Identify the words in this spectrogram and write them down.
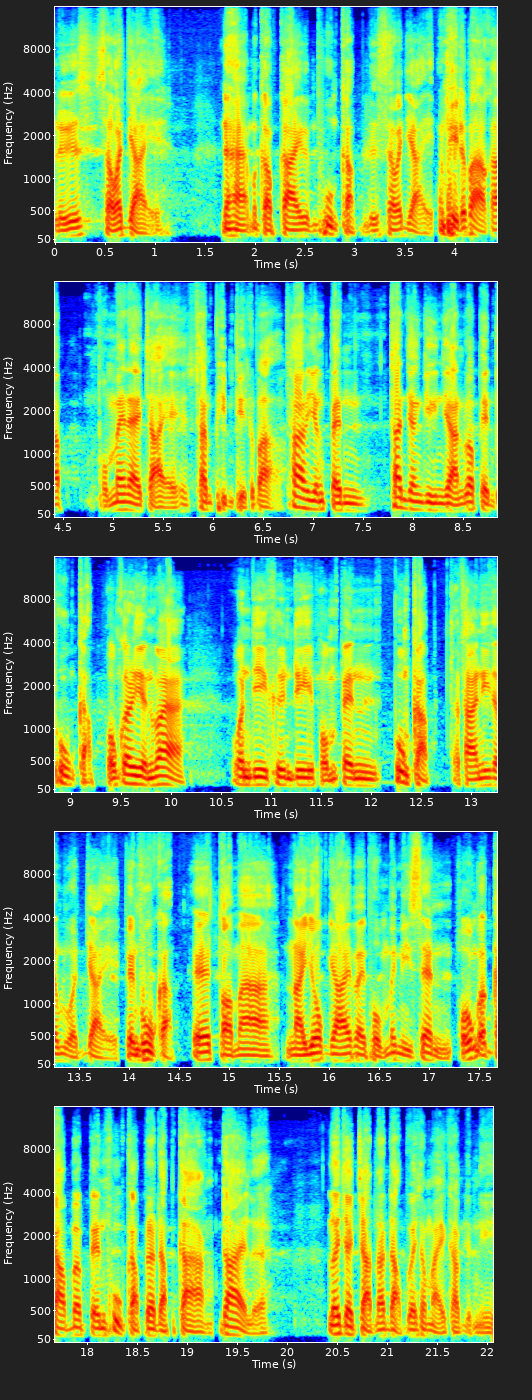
หรือสารวัตรใหญ่นะฮะมันกลับกลายเป็นผู้กับหรือสารวัตรใหญ่มันผิดหรือเปล่าครับ ผมไม่แน่ใจท่านพิมพ์ผิดหรือเปล่า ถ้ายังเป็นท่านยังยืนยันว่าเป็นผู้กับ ผมก็เรียนว่า วันดีคืนดีผมเป็นผู้กับสถานีตำรวจใหญ่เป็นผู้กับ เอ๊ะต่อมานายกย้ายไปผมไม่มีเส้น ผมก็กลับมาเป็นผู้กับระดับกลางได้เหรอแล้วจะจัดระดับไว้ทำไมครับอย่างนี้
